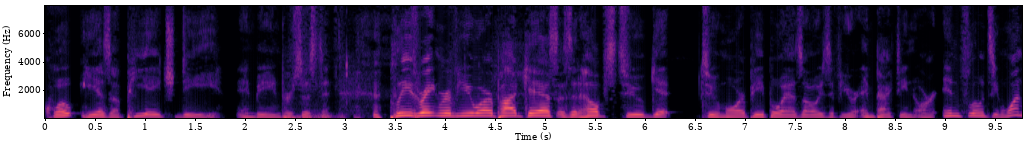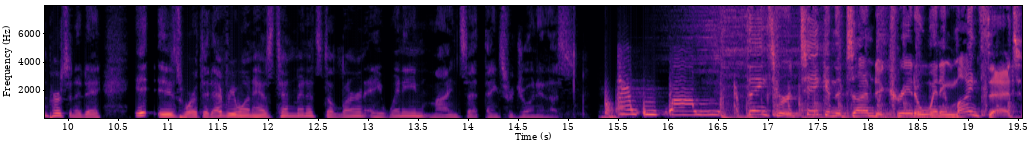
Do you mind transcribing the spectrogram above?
Quote, he has a PhD in being persistent. Please rate and review our podcast as it helps to get to more people. As always, if you're impacting or influencing one person a day, it is worth it. Everyone has 10 minutes to learn a winning mindset. Thanks for joining us. Thanks for taking the time to create a winning mindset.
